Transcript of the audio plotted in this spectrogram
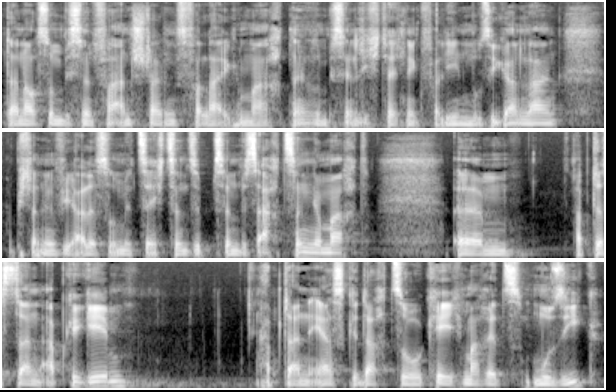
Dann auch so ein bisschen Veranstaltungsverleih gemacht, ne? so ein bisschen Lichttechnik verliehen, Musikanlagen. Habe ich dann irgendwie alles so mit 16, 17 bis 18 gemacht. Ähm, habe das dann abgegeben, habe dann erst gedacht, so, okay, ich mache jetzt Musik.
